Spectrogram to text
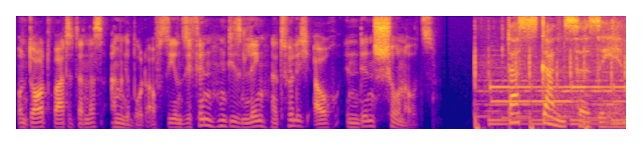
und dort wartet dann das Angebot auf Sie. Und Sie finden diesen Link natürlich auch in den Show Notes. Das Ganze sehen.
